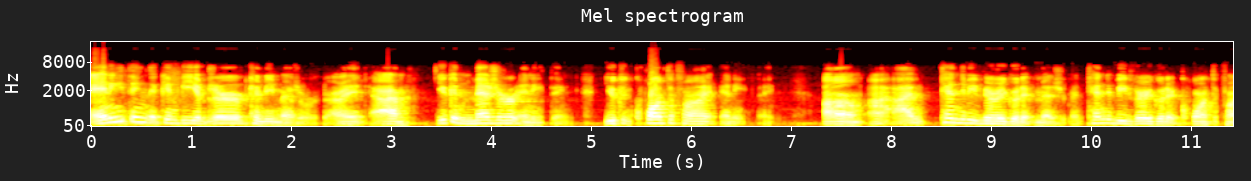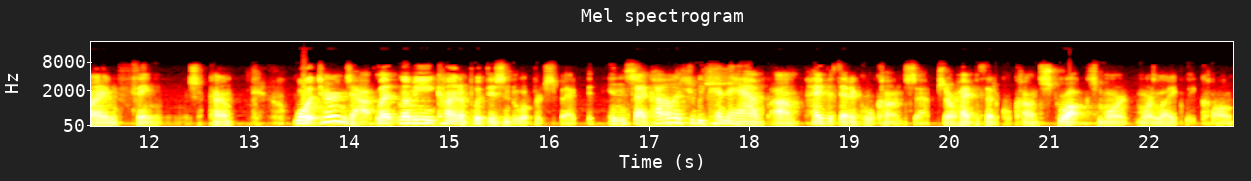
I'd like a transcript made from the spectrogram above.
anything that can be observed can be measured, all right? Um, you can measure anything. You can quantify anything. Um, I, I tend to be very good at measurement, tend to be very good at quantifying things Okay. Well, it turns out, let, let me kind of put this into a perspective. In psychology, we tend to have um, hypothetical concepts, or hypothetical constructs, more, more likely called.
